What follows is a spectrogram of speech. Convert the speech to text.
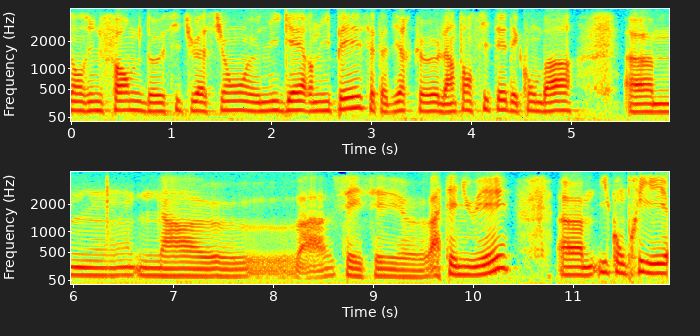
dans une forme de situation ni guerre ni paix, c'est-à-dire que l'intensité des combats n'a, bah, s'est, atténuée, y compris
